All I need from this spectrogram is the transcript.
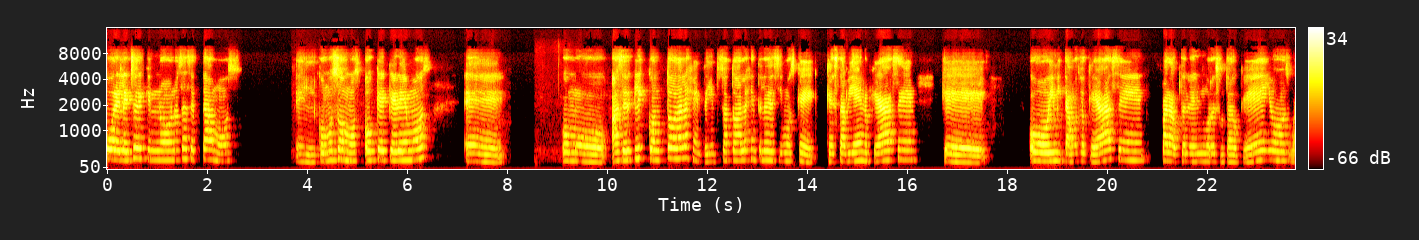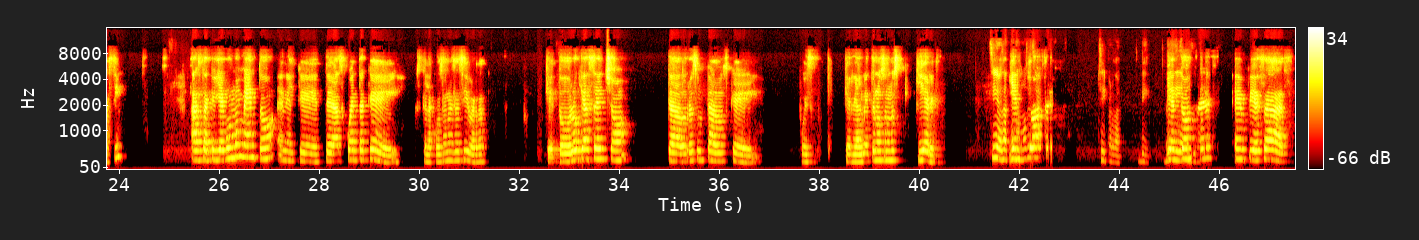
por el hecho de que no nos aceptamos el cómo somos o que queremos eh, como hacer clic con toda la gente y entonces a toda la gente le decimos que, está bien lo que hacen, que o imitamos lo que hacen para obtener el mismo resultado que ellos o así. Hasta que llega un momento en el que te das cuenta que, pues, que la cosa no es así, ¿verdad? Que todo lo que has hecho te ha dado resultados que, pues, que realmente no son los que quieres. Sí, o sea, y entonces, Sí, perdón. y entonces empiezas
